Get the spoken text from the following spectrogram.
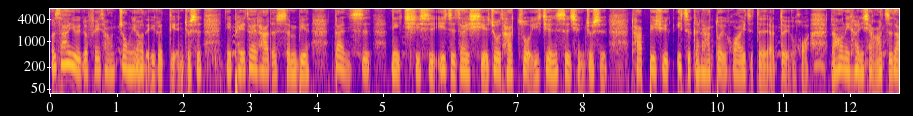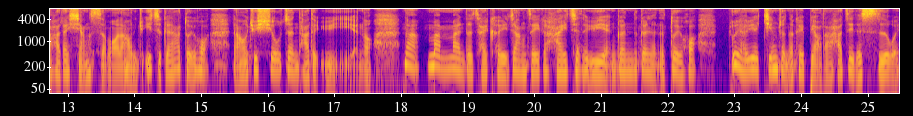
而是他有一个非常重要的一个点，就是你陪在他的身边，但是你其实一直在协助他做一件事情，就是他必须一直跟他对话，一直跟他对话，然后你很想要知道他在想什么，然后你就一直跟他对话，然后去修正他的语言哦，那慢慢的才可以让这个孩子的语言跟跟人的对话。越来越精准的可以表达他自己的思维，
